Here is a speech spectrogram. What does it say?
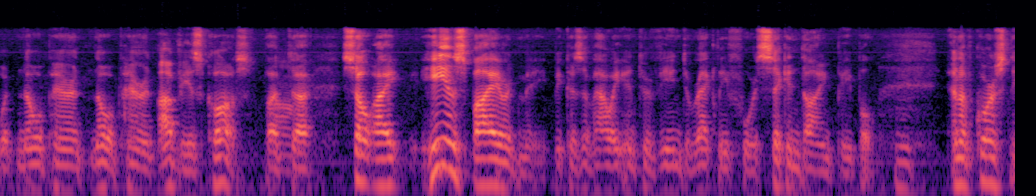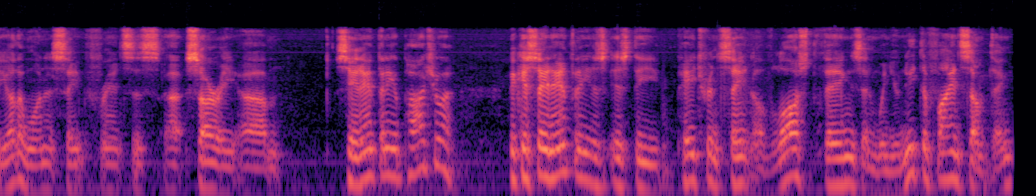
with no apparent, no apparent obvious cause. But Wow. uh, so I, he inspired me because of how he intervened directly for sick and dying people. Mm. And of course, the other one is Saint Francis. Uh, sorry, um, Saint Anthony of Padua, because Saint Anthony is is the patron saint of lost things. And when you need to find something,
